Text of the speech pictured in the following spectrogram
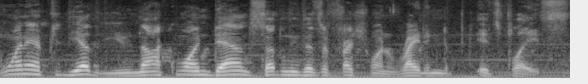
one after the other. You knock one down, suddenly there's a fresh one right into its place.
